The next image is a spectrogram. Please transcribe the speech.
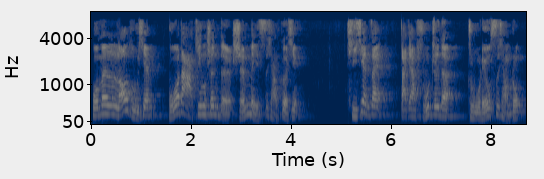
我们老祖先博大精深的审美思想个性，体现在大家熟知的主流思想中。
